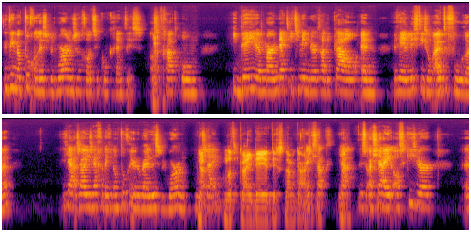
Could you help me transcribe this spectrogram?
Ik denk dat toch Elizabeth Warren zijn grootste concurrent is. Als Ja. het gaat om ideeën, maar net iets minder radicaal en realistisch om uit te voeren. Ja, zou je zeggen dat je dan toch eerder bij Elizabeth Warren moet Ja, zijn. Omdat die qua ideeën het dichtst bij elkaar zitten. Exact, ja. Ja. Dus als jij als kiezer eh,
